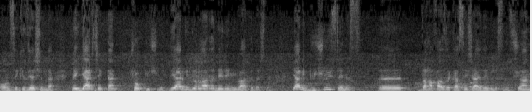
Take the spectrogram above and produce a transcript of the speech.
18 yaşında ve gerçekten çok güçlü. Diğer videolarda dediğim gibi arkadaşlar. Yani güçlüyseniz e, daha fazla kas inşa edebilirsiniz. Şu an e,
